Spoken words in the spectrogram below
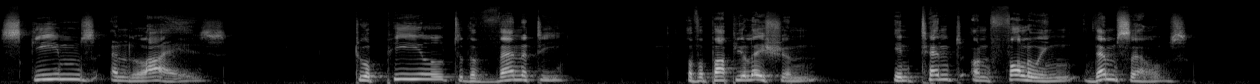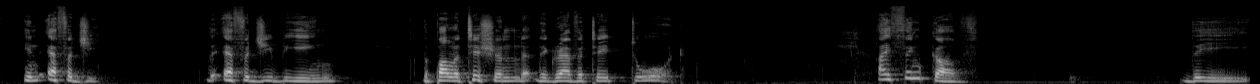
schemes and lies to appeal to the vanity of a population intent on following themselves in effigy, the effigy being the politician that they gravitate toward. I think of the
